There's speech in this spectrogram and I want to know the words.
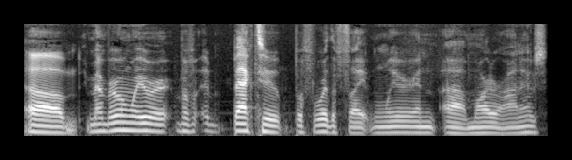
Um, Remember when we were back to before the fight when we were in uh, Martiranos,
